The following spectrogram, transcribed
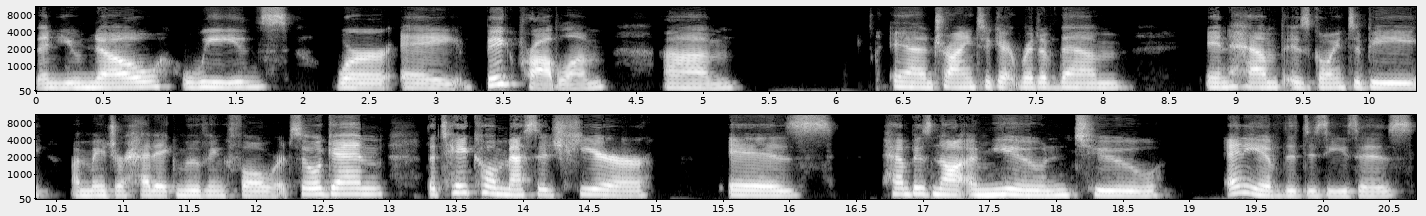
then you know weeds were a big problem. Um, and trying to get rid of them in hemp is going to be a major headache moving forward. So again, the take home message here is hemp is not immune to any of the diseases.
